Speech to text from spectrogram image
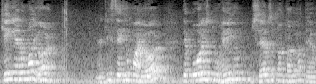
quem era o maior, né? quem seria o maior depois do reino dos céus implantado na terra.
